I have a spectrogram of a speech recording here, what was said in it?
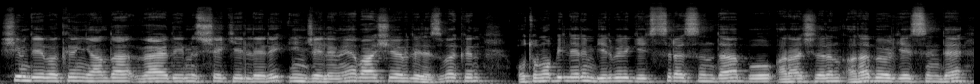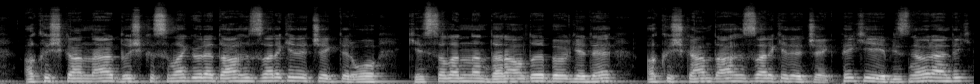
Şimdi bakın yanda verdiğimiz şekilleri incelemeye başlayabiliriz. Bakın otomobillerin birbiri geçiş sırasında bu araçların ara bölgesinde akışkanlar dış kısma göre daha hızlı hareket edecektir. O kesit alanının daraldığı bölgede akışkan daha hızlı hareket edecek. Peki biz ne öğrendik?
